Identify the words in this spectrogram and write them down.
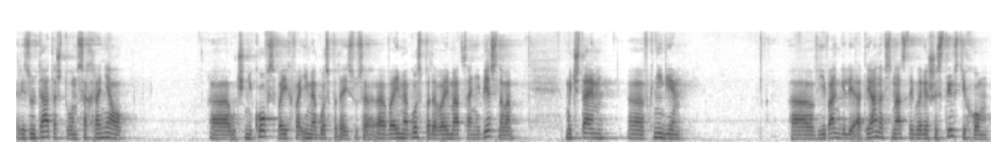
результата, что Он сохранял а, учеников своих во имя Господа Иисуса, а, во имя Господа, во имя Отца Небесного. Мы читаем а, в книге в Евангелии от Иоанна в 17 главе 6 стихом,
